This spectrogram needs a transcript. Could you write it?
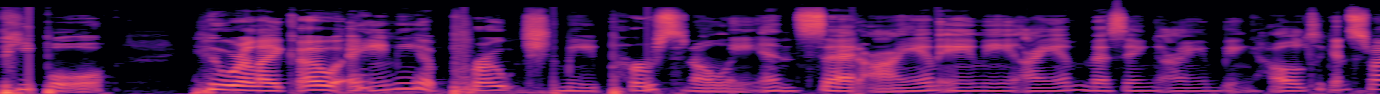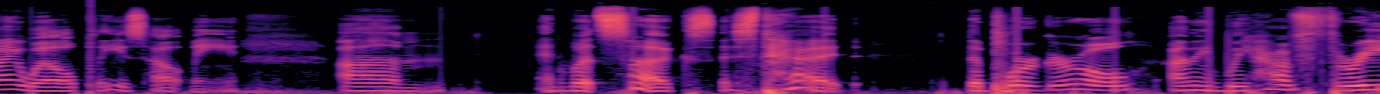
people who were like, oh, Amy approached me personally and said, I am Amy. I am missing. I am being held against my will. Please help me. Um, and what sucks is that the poor girl, I mean, we have three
